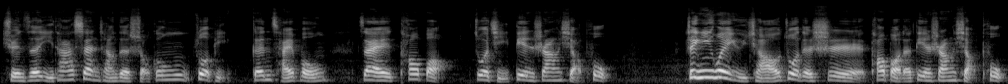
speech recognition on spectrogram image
选择以他擅长的手工作品跟裁缝，在淘宝做起电商小铺。正因为雨乔做的是淘宝的电商小铺，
